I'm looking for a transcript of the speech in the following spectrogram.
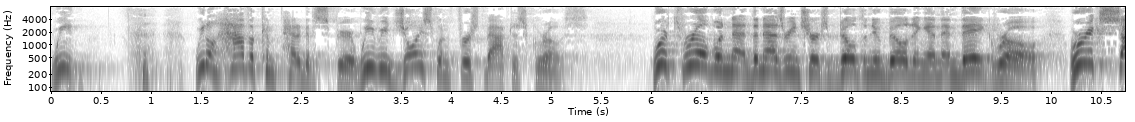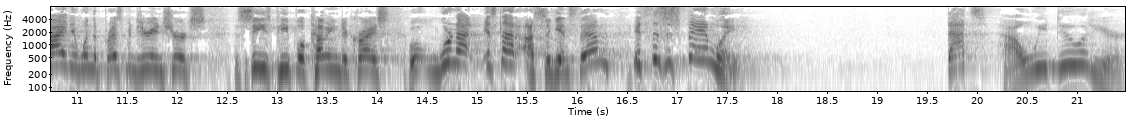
we we don't have a competitive spirit. We rejoice when First Baptist grows. We're thrilled when the Nazarene Church builds a new building and, and they grow. We're excited when the Presbyterian Church sees people coming to Christ. We're not, it's not us against them. It's this is family. That's how we do it here.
